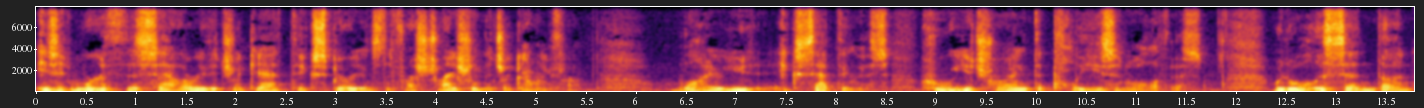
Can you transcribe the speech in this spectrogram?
is it worth the salary that you get to experience the frustration that you're going through? Why are you accepting this? Who are you trying to please in all of this? When all is said and done,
